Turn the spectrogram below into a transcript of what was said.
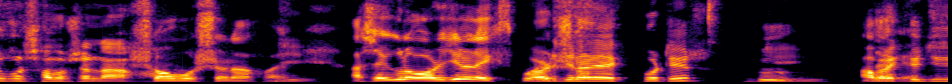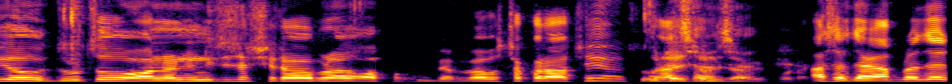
কোনো সমস্যা না হয়। সমস্যা না হয়। আচ্ছা এগুলো অরিজিনাল এক্সপোর্ট অরিজিনাল এক্সপোর্টের আবার কেউ যদি দ্রুত অনলাইনে নিতে চায় সেটাও আমরা ব্যবস্থা করা আছে আচ্ছা, চলে আচ্ছা। যাবে আচ্ছা যাক আপনাদের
